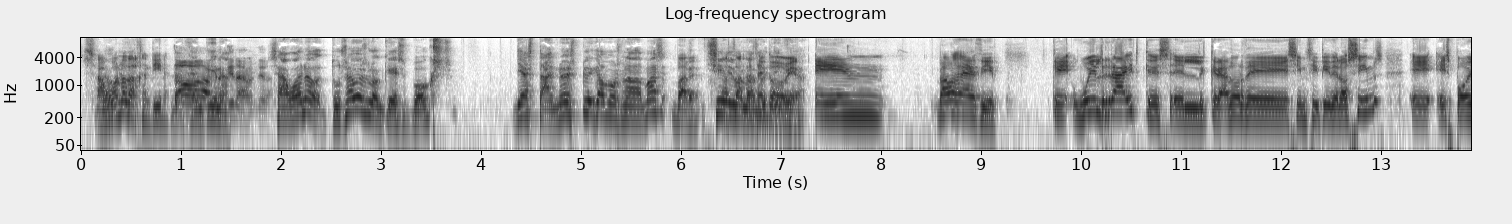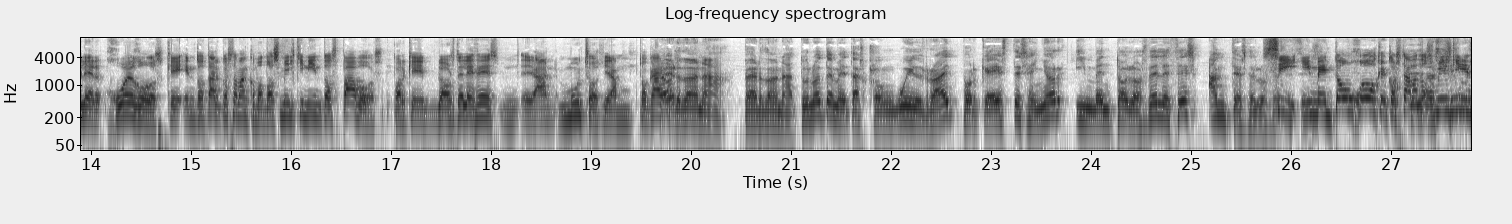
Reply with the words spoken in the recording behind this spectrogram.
Saguano ¿no? de Argentina. de No, Argentina. Argentina. Saguano, ¿tú sabes lo que es Vox? Ya está, no explicamos nada más. Vale, Sigue hasta, todo bien. En- vamos a decir que Will Wright, que es el creador de SimCity de los Sims, eh, spoiler, juegos que en total costaban como 2.500 pavos, porque los DLCs eran muchos y eran tocaros. Perdona, perdona, tú no te metas con Will Wright porque este señor inventó los DLCs antes de los Sí, DLCs. inventó un juego que costaba Los 2.500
